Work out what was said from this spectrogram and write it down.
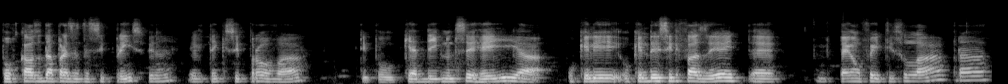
por causa da presença desse príncipe, né, ele tem que se provar, tipo, que é digno de ser rei e a, o, que ele, o que ele decide fazer é, é pegar um feitiço lá pra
